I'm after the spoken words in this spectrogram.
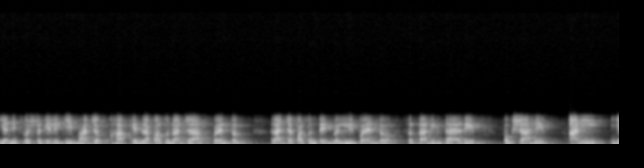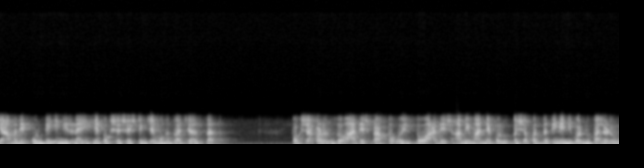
यांनी स्पष्ट केले की भाजप हा केंद्रापासून राज्यापर्यंत राज्यापासून ते गल्लीपर्यंत सत्ताधिकारी पक्ष आहे आणि यामध्ये कोणतेही निर्णय हे पक्षश्रेष्ठींचे महत्त्वाचे असतात. पक्षाकडून जो आदेश प्राप्त होईल तो आदेश आम्ही मान्य करू अशा पद्धतीने निवडणुका लढवू.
